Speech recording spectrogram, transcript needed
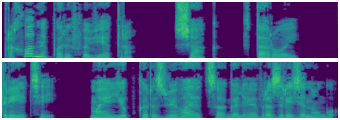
Прохладный порыв ветра. Шаг. Второй. Третий. Моя юбка развивается, оголяя в разрезе ногу.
